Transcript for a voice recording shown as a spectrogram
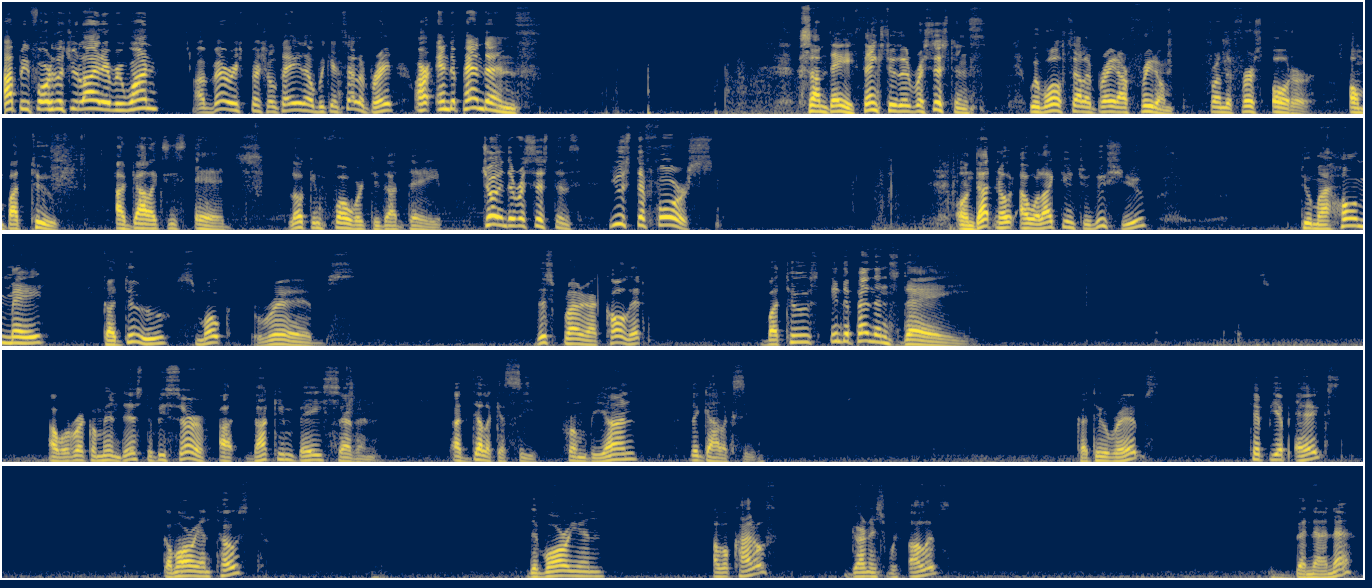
Happy 4th of July, everyone. A very special day that we can celebrate our independence. Someday, thanks to the resistance, we will celebrate our freedom from the First Order on Batuu, a galaxy's edge. Looking forward to that day. Join the resistance. Use the force. On that note, I would like to introduce you to my homemade Kaduu smoke ribs. This platter I call it Batuu's Independence Day. I would recommend this to be served at Docking Bay 7, a delicacy from beyond the galaxy. Kaduu ribs, tip yip eggs, Gamorrean toast, Devaronian avocados garnished with olives, banana.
